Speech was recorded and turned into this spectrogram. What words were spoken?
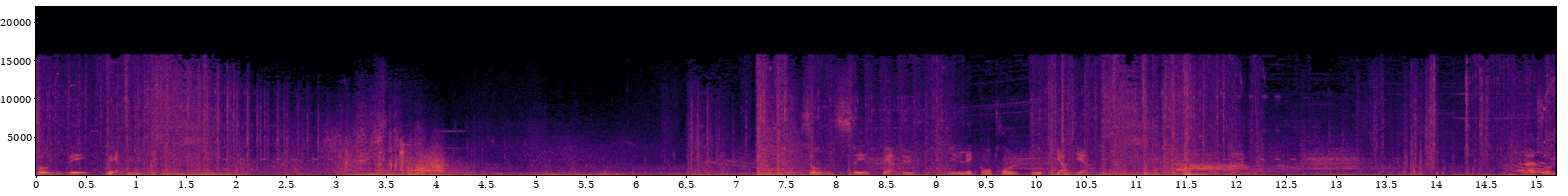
Zone B perdue. Zone C perdue. Il les contrôle toutes, gardien. La zone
